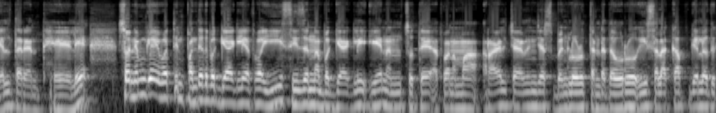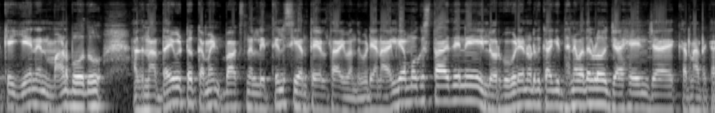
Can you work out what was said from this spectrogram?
ಗೆಲ್ತಾರೆ ಅಂತ ಹೇಳಿ. ಸೊ ನಿಮಗೆ ಇವತ್ತಿನ ಪಂದ್ಯದ ಬಗ್ಗೆ ಆಗಲಿ ಅಥವಾ ಈ ಸೀಸನ್ನ ಬಗ್ಗೆ ಆಗಲಿ ಏನು ಅನಿಸುತ್ತೆ? ಅಥವಾ ನಮ್ಮ ರಾಯಲ್ ಚಾಲೆಂಜರ್ಸ್ ಬೆಂಗಳೂರು ತಂಡದವರು ಈ ಸಲ ಕಪ್ ಗೆಲ್ಲೋದಕ್ಕೆ ಏನೇನು ಮಾಡ್ಬೋದು? ಅದನ್ನು ದಯವಿಟ್ಟು ಕಮೆಂಟ್ ಬಾಕ್ಸ್ನಲ್ಲಿ ತಿಳಿಸಿ ಅಂತ ಹೇಳ್ತಾ ಈ ಒಂದು ವಿಡಿಯೋನ ಇಲ್ಲಿಗೆ ಮುಗಿಸ್ತಾ ಇದ್ದೀನಿ. ಇಲ್ಲಿವರೆಗೂ ವಿಡಿಯೋ ನೋಡೋದಕ್ಕಾಗಿ ಧನ್ಯವಾದಗಳು. ಜೈ ಹಿಂದ್, ಜೈ ಕರ್ನಾಟಕ.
